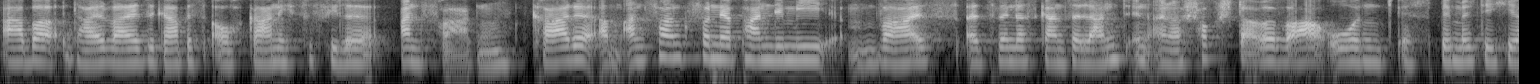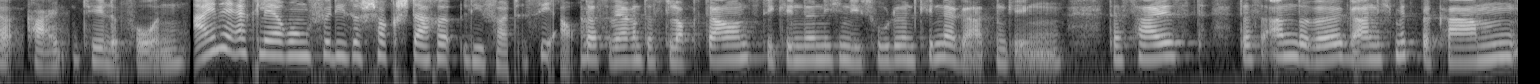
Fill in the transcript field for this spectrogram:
Aber teilweise gab es auch gar nicht so viele Anfragen. Gerade am Anfang von der Pandemie war es, als wenn das ganze Land in einer Schockstarre war und es bimmelte hier kein Telefon. Eine Erklärung für diese Schockstarre liefert sie auch. Dass während des Lockdowns die Kinder nicht in die Schule und Kindergarten gingen. Das heißt, dass dass andere gar nicht mitbekamen,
